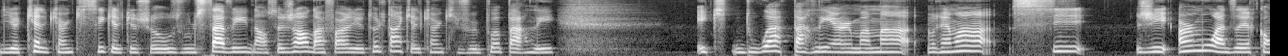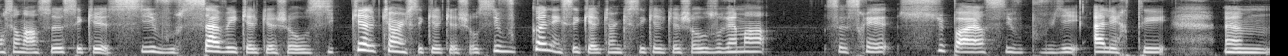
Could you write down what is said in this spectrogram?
il y a quelqu'un qui sait quelque chose. Vous le savez, dans ce genre d'affaires, il y a tout le temps quelqu'un qui veut pas parler et qui doit parler à un moment. Vraiment, si j'ai un mot à dire concernant ça, c'est que si vous savez quelque chose, si quelqu'un sait quelque chose, si vous connaissez quelqu'un qui sait quelque chose, vraiment, ce serait super si vous pouviez alerter. Euh,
